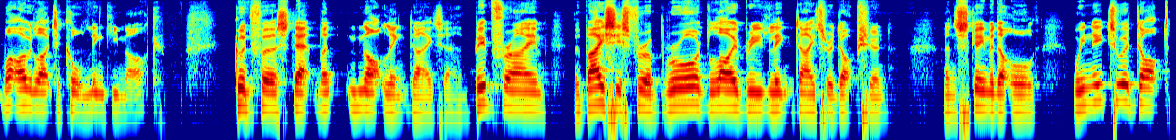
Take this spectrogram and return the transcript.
what I would like to call linky MARC. Good first step, but not linked data. BibFrame, the basis for a broad library linked data adoption, and schema.org, we need to adopt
